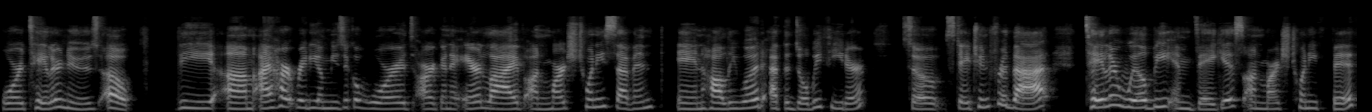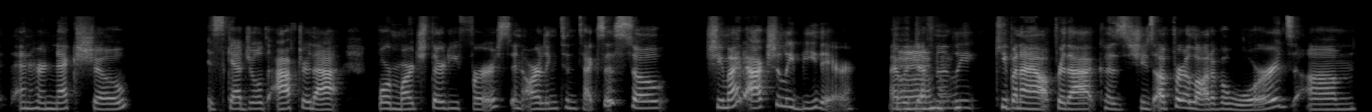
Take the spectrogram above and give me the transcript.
for Taylor News. Oh, the um, iHeartRadio Music Awards are going to air live on March 27th in Hollywood at the Dolby Theater. So stay tuned for that. Taylor will be in Vegas on March 25th, and her next show is scheduled after that for March 31st in Arlington, Texas. So she might actually be there. I would Mhm. definitely keep an eye out for that because she's up for a lot of awards. Um,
